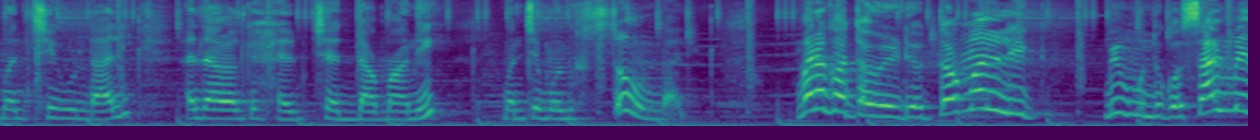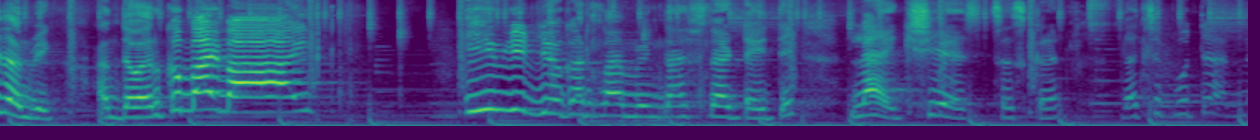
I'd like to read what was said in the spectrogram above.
మంచిగా ఉండాలి ఎదరు వాళ్ళకి హెల్ప్ చేద్దామని మంచి మనసుతో ఉండాలి. మన కొత్త వీడియోతో మళ్ళీ మీ ముందుకు వస్తాను మీ వీక్ అంతవరకు బాయ్ బాయ్ ఈ వీడియో కనుక మీకు నచ్చినట్టయితే లైక్ షేర్ సబ్స్క్రైబ్ నచ్చకపోతే అన్న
